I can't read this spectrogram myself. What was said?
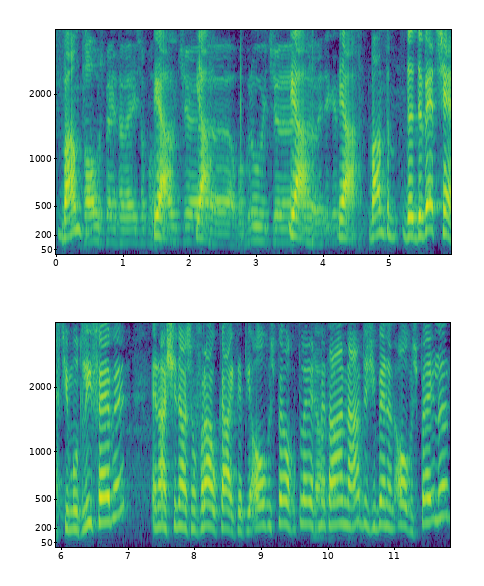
Want, boos ben geweest op mijn Ja. vrouwtje, Ja. eh, op mijn broertje, ja, eh, weet ik het. ja, want de, de, wet zegt je moet lief hebben. En als je naar zo'n vrouw kijkt, heb je overspel gepleegd met haar. Nou, dus je bent een overspeler,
